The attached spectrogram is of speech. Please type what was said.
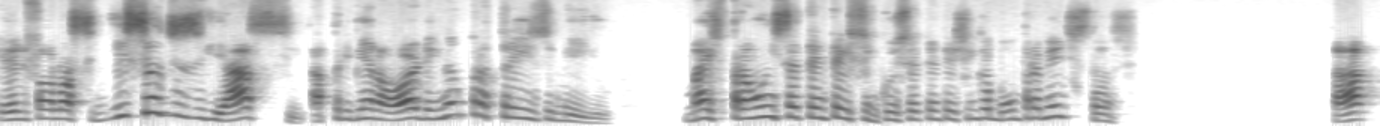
ele falou assim, e se eu desviasse a primeira ordem não para 3,5, mas para 1,75? 1,75 é bom para meia distância. Tá?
